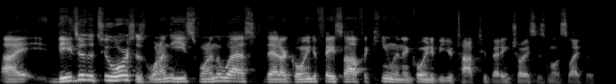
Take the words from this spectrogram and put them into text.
Uh, these are the two horses, one on the east, one on the west, that are going to face off at Keeneland and going to be your top two betting choices, most likely.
